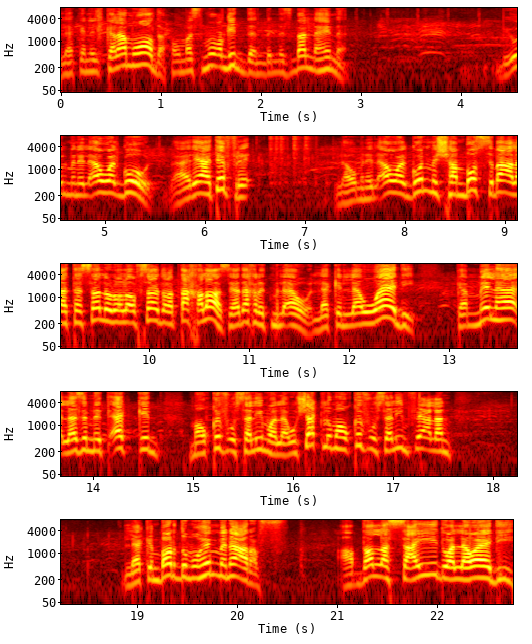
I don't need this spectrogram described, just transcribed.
لكن الكلام واضح ومسموع جدا بالنسبة لنا هنا. بيقول من الأول جول. دي هتفرق. لو من الأول جون مش هنبص بقى على تسلل ولا أوفسايد ولا بتاع خلاص هي دخلت من الأول. لكن لو وادي كملها لازم نتأكد موقفه سليم ولا وشكله موقفه سليم فعلا. لكن برضه مهم نعرف عبد الله السعيد ولا وادي؟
